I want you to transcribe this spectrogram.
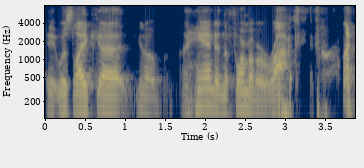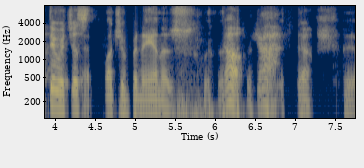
It was like uh, you know a hand in the form of a rock, like they were just A bunch of bananas. oh god yeah yeah.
